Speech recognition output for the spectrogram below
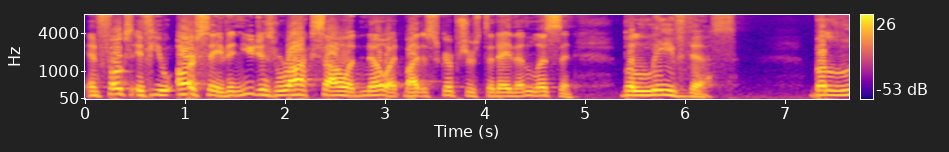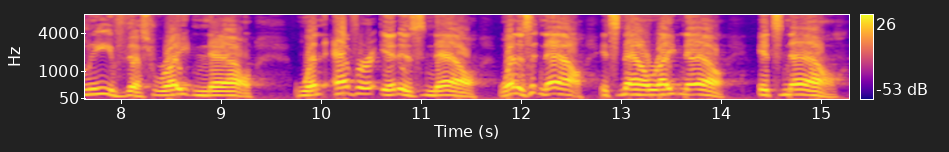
And folks, if you are saved and you just rock solid know it by the scriptures today, then listen. Believe this. Believe this right now. Whenever it is now. When is it now? It's now, right now. It's now.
